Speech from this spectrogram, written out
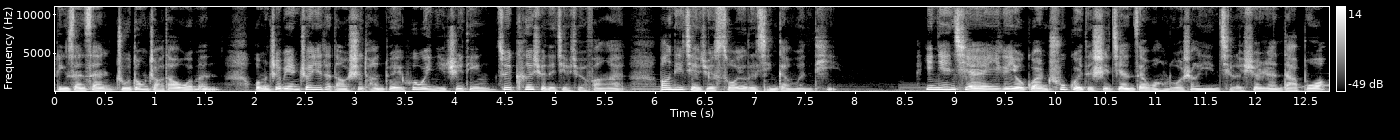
零三三，主动找到我们，我们这边专业的导师团队会为你制定最科学的解决方案，帮你解决所有的情感问题。一年前，一个有关出轨的事件在网络上引起了轩然大波。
